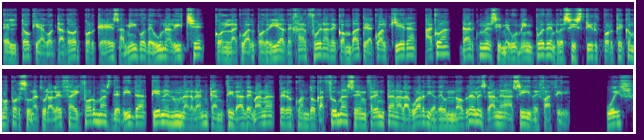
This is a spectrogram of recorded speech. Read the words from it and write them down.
el toque agotador porque es amigo de una liche, con la cual podría dejar fuera de combate a cualquiera, Aqua, Darkness y Megumin pueden resistir porque como por su naturaleza y formas de vida tienen una gran cantidad de mana pero cuando Kazuma se enfrentan a la guardia de un noble les gana así de fácil. Whis,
